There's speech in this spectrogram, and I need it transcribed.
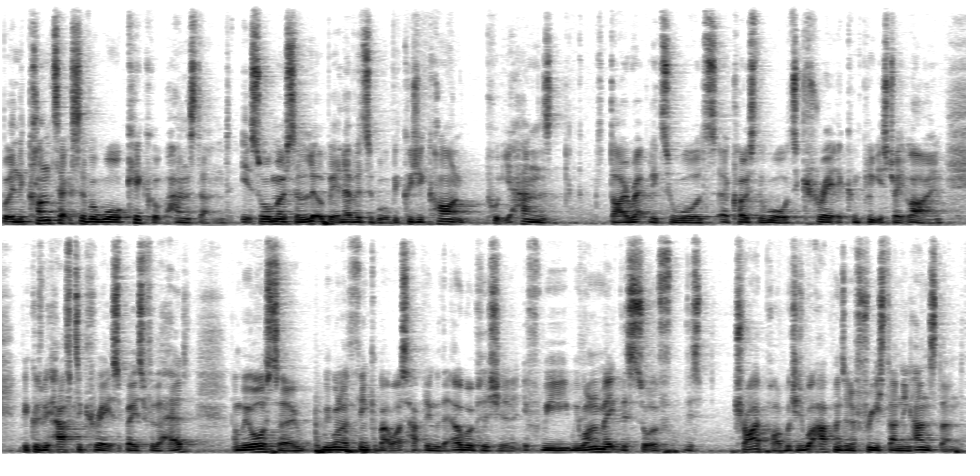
But in the context of a wall kick up handstand, it's almost a little bit inevitable because you can't put your hands directly towards uh, close to the wall to create a completely straight line because we have to create space for the head. And we also we want to think about what's happening with the elbow position. If we we want to make this sort of this tripod which is what happens in a freestanding handstand.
